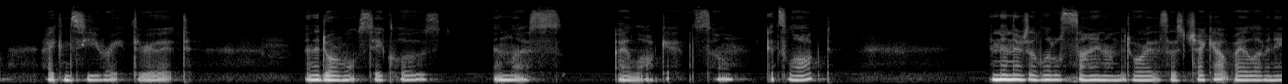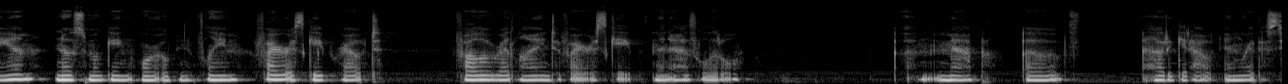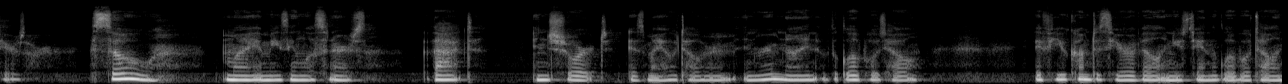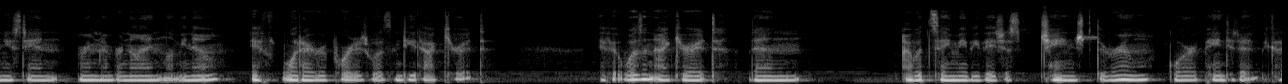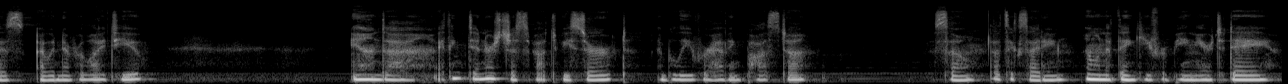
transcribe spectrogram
I can see right through it. And the door won't stay closed unless I lock it. So it's locked. And then there's a little sign on the door that says check out by 11 a.m., no smoking or open flame, fire escape route, follow red line to fire escape. And then it has a little map of how to get out and where the stairs are. So, my amazing listeners, that, in short, is my hotel room in room 9 of the Globe Hotel. If you come to Sierraville and you stay in the Globe Hotel and you stay in room number 9, let me know if what I reported was indeed accurate. If it wasn't accurate, then I would say maybe they just changed the room or painted it because I would never lie to you. And uh, I think dinner's just about to be served. I believe we're having pasta. So that's exciting. I want to thank you for being here today.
